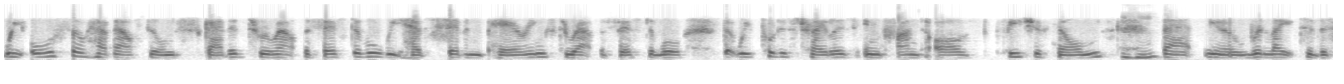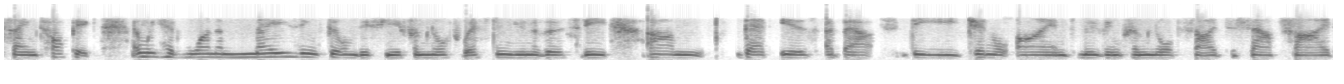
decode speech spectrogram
We also have our films scattered throughout the festival. We have seven pairings throughout the festival that we put as trailers in front of feature films mm-hmm. that you know relate to the same topic. And we had one amazing film this year from Northwestern University um, that is about the General Iron's moving from north side to south side,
